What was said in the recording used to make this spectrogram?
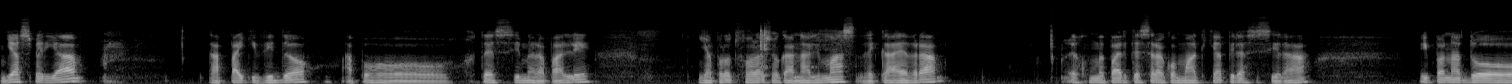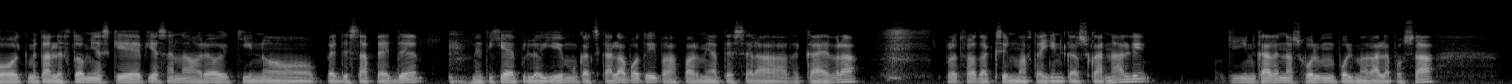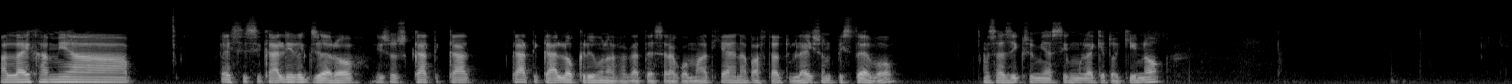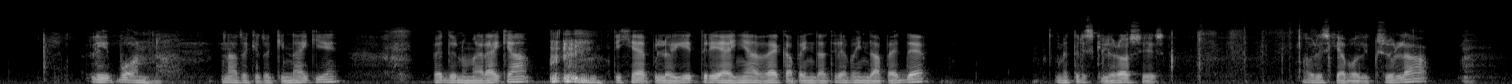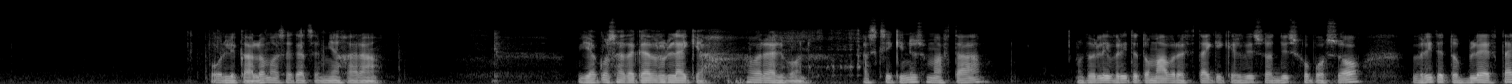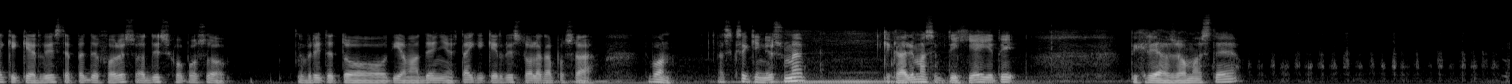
Γεια σας παιδιά, καπάκι βίντεο από χτες σήμερα πάλι. Για πρώτη φορά στο κανάλι μας, 10 ευρώ έχουμε πάρει 4 κομμάτια, πήρα στη σειρά. Είπα να το εκμεταλλευτώ μιας και έπιασα ένα ωραίο κίνο 5 στα 5 με τυχαία επιλογή μου, κάτσε καλά. Οπότε είπα να πάρω μια 4 10 ευρώ πρώτη φορά τα ξύνουμε αυτά γενικά στο κανάλι. Και γενικά δεν ασχολούμαι με πολύ μεγάλα ποσά αλλά είχα μια αίσθηση καλή, δεν ξέρω, ίσως κάτι, κά, κάτι καλό κρύβουν αυτά τα τέσσερα κομμάτια, ένα από αυτά τουλάχιστον πιστεύω. Να σας δείξω μια στιγμούλα και το κίνο. Λοιπόν, να το και το κοινάκι, πέντε νουμεράκια, τυχαία επιλογή. 3, 9, 10, 53, 55, με τρεις σκληρώσεις, χωρίς και αποδειξούλα. Πολύ καλό, μας έκατσε μια χαρά. 210 ευρουλάκια. Ωραία λοιπόν. Ας ξεκινήσουμε αυτά. Εδώ λέει βρείτε το μαύρο 7 και κερδίστε το αντίστοιχο ποσό. Βρείτε το μπλε 7 και κερδίστε 5 φορές το αντίστοιχο ποσό. Βρείτε το διαμαντένιο 7 και κερδίστε όλα τα ποσά. Λοιπόν, ας ξεκινήσουμε και καλή μας επιτυχία γιατί τη χρειαζόμαστε.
